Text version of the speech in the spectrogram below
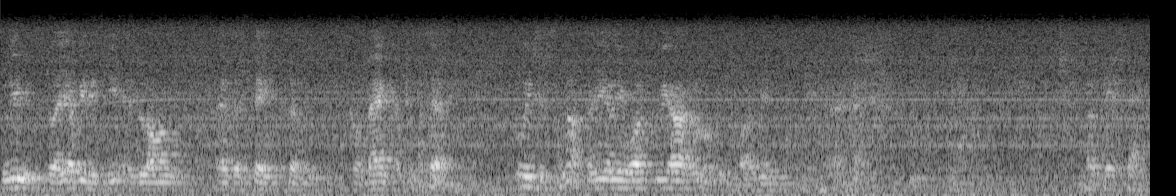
limited liability as long as a state doesn't go bankrupt itself, which is not really what we are looking for. I mean, Okay, thanks.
